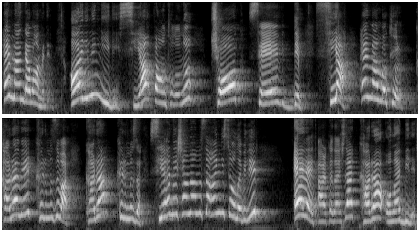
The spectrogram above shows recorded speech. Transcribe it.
Hemen devam edelim. Ailenin giydiği siyah pantolonu çok sevdim. Siyah. Hemen bakıyorum. Kara ve kırmızı var. Kara, kırmızı. Siyahın eş anlamlısı hangisi olabilir? Evet arkadaşlar kara olabilir.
